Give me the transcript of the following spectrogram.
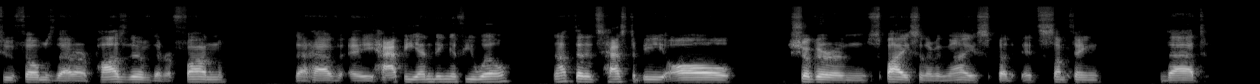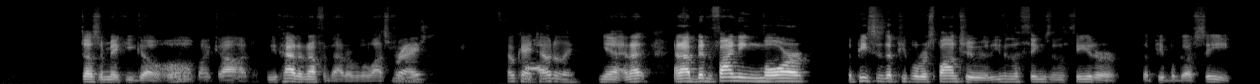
to films that are positive, that are fun, that have a happy ending, if you will. Not that it has to be all sugar and spice and everything nice, but it's something that doesn't make you go, "Oh my god, we've had enough of that over the last few years. right. years." Okay, uh, totally. Yeah, and I and I've been finding more the pieces that people respond to, even the things in the theater that people go see,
